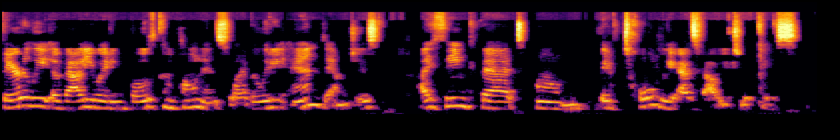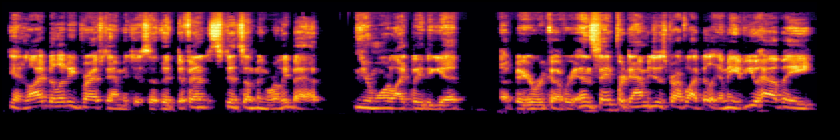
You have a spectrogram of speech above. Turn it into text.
fairly evaluating both components, liability and damages, I think that um, it totally adds value to a case. Yeah, liability drives damages. If the defendant did something really bad, you're more likely to get a bigger recovery. And same for damages drive liability. I mean, if you have a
